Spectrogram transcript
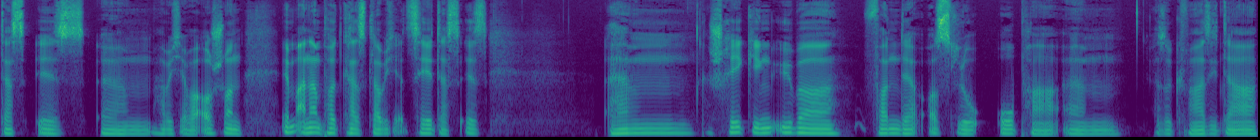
Das ist, ähm, habe ich aber auch schon im anderen Podcast, glaube ich, erzählt. Das ist ähm, schräg gegenüber von der Oslo Oper. Ähm, also quasi da,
